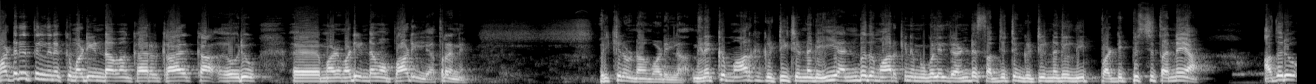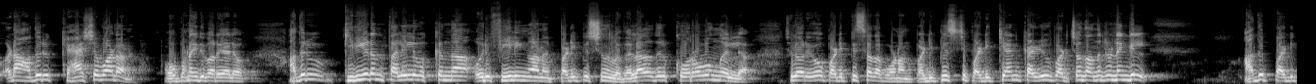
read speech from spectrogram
പഠനത്തിൽ നിനക്ക് കാ- കാ- ഒരു മടി ഉണ്ടാവാൻ പാടില്ല. അത്ര തന്നെ. ഒരിക്കലും ഉണ്ടാവാൻ പാടില്ല. നിനക്ക് മാർക്ക് കിട്ടിയിട്ടുണ്ടെങ്കിൽ ഈ അൻപത് മാർക്കിന് മുകളിൽ രണ്ട് സബ്ജക്റ്റും കിട്ടിയിട്ടുണ്ടെങ്കിൽ നീ പഠിപ്പിച്ച് തന്നെയാ. അതൊരു എടാ അതൊരു ക്യാഷ് അവാർഡാണ് ഓപ്പൺ ആയിട്ട് പറയാലോ. അതൊരു കിരീടം തലയിൽ വെക്കുന്ന ഒരു ഫീലിംഗ് ആണ് പഠിപ്പിച്ചു എന്നുള്ളത് അല്ലാതെ അതൊരു കുറവൊന്നുമില്ല. ചില പറയോ പഠിപ്പിച്ചതാ പോണം. പഠിപ്പിച്ച് പഠിക്കാൻ കഴിവ് പഠിച്ചോ തന്നിട്ടുണ്ടെങ്കിൽ അത് പഠി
